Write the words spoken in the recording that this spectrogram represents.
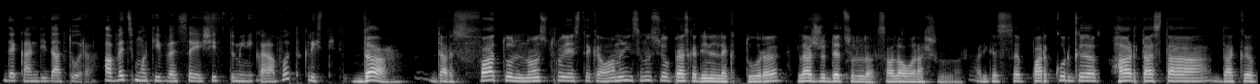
de candidatură, aveți motive să ieșiți duminică la vot, Cristi? Da, dar sfatul nostru este ca oamenii să nu se oprească din lectură la județul lor sau la orașul lor. Adică să parcurgă harta asta dacă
